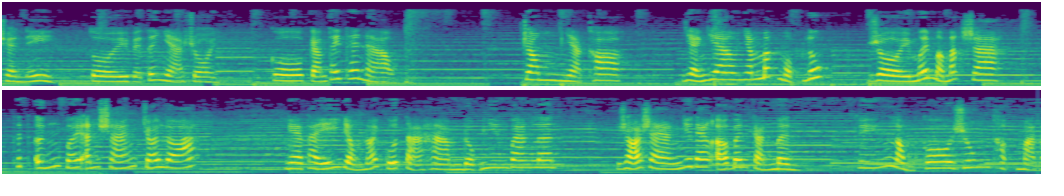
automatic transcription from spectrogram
Jenny, tôi về tới nhà rồi. Cô cảm thấy thế nào? Trong nhà kho Dạng dao nhắm mắt một lúc Rồi mới mở mắt ra Thích ứng với ánh sáng chói lóa. Nghe thấy giọng nói của tạ hàm đột nhiên vang lên Rõ ràng như đang ở bên cạnh mình Khiến lòng cô rung thật mạnh.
